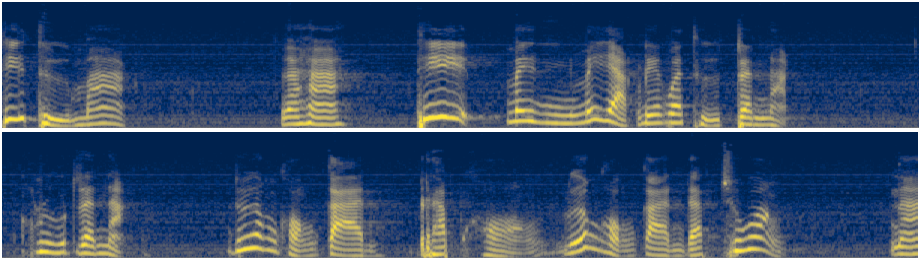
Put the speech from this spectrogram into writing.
ที่ถือมากนะคะที่ไม่ไม่อยากเรียกว่าถือตระหนัก ครูตระหนัก เรื่องของการรับของเรื่องของการรับช่วงนะ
